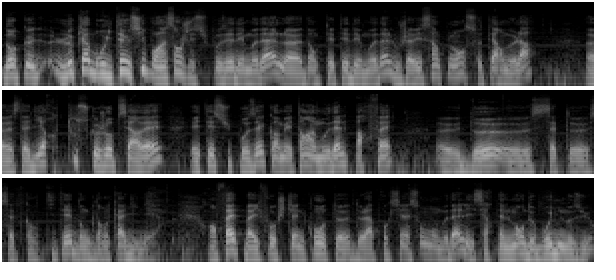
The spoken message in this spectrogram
Donc le cas bruité aussi, pour l'instant, j'ai supposé des modèles, donc étaient des modèles où j'avais simplement ce terme-là, euh, c'est-à-dire tout ce que j'observais était supposé comme étant un modèle parfait euh, de euh, cette, quantité, donc dans le cas linéaire. En fait, bah, il faut que je tienne compte de l'approximation de mon modèle et certainement de bruit de mesure.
